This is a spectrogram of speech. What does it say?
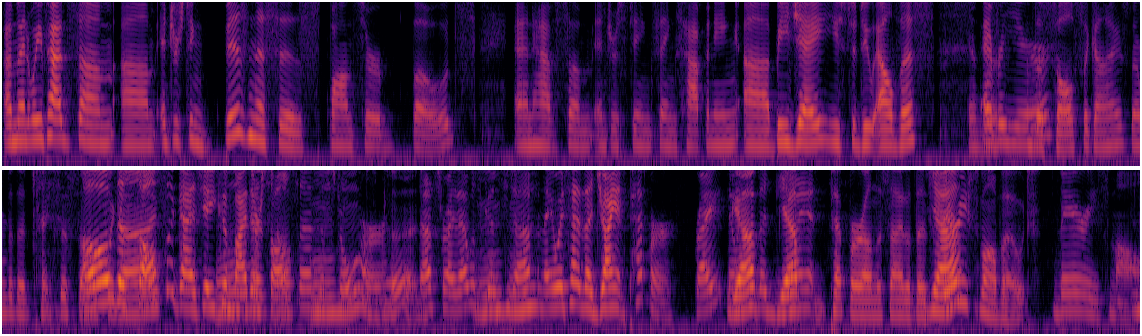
And then we've had some um, interesting businesses sponsor boats and have some interesting things happening. Uh, BJ used to do Elvis And the- every year. The salsa guys, remember the Texas salsa Oh, the guys? salsa guys! Yeah, you can Mm, buy their their sal- salsa in the mhm, it store. was good. That's right. That was good stuff. And they always had the giant pepper, right? Those are Yep, the yep. giant, Pepper on the side of this Yeah. very small boat, very small,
